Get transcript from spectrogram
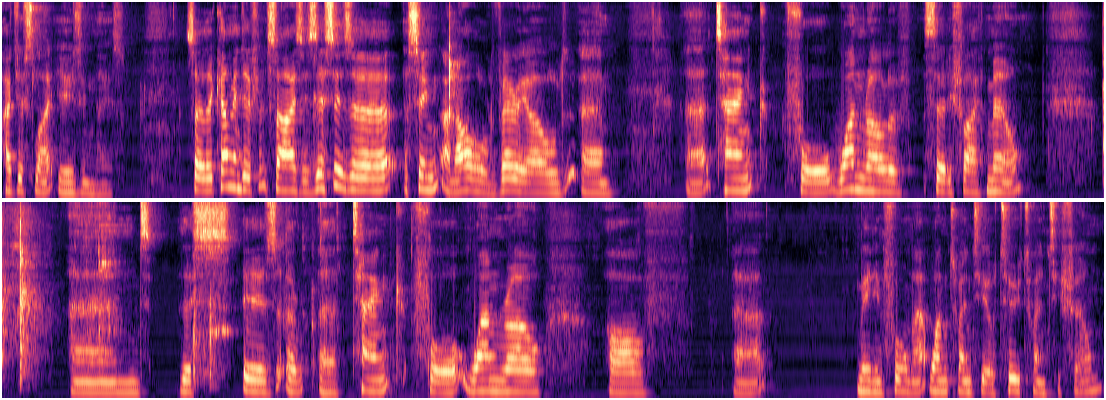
I just like using these. So they come in different sizes. This is a, a sing, an old, very old um, uh, tank for one roll of 35 mil. And this is a, a tank for one roll of uh, medium format 120 or 220 film.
